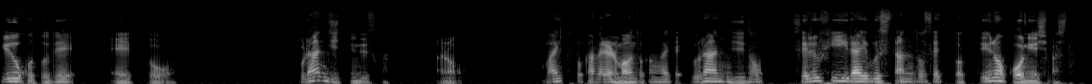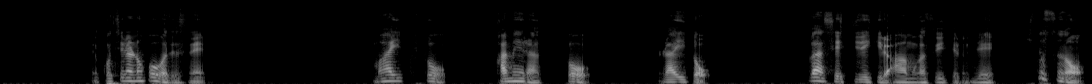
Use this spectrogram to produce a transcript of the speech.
と。いうことで、えー、っと、ウランジっていうんですか？あの、マイクとカメラのマウント考えて、ウランジのセルフィーライブスタンドセットっていうのを購入しました。こちらの方がですね、マイクとカメラとライトが設置できるアームがついてるんで、一つの、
